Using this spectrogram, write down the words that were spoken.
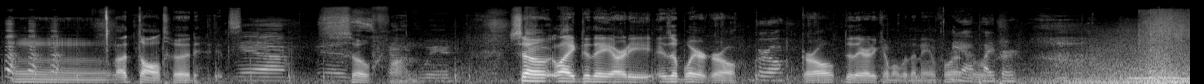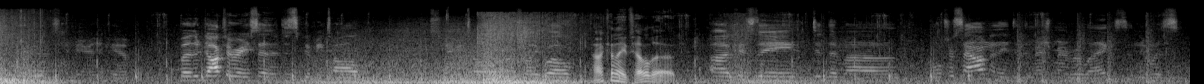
mm, adulthood. It's yeah. it So fun. Weird. so like, do they already? Is it a boy or girl? Girl. Girl? Do they already come up with a name for it? Yeah, Ooh. Piper. But the doctor already said it's just gonna be tall. It's gonna be tall. I was like, well, How can they tell that? because they did the uh, ultrasound and they did the measurement of her legs, and it was.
